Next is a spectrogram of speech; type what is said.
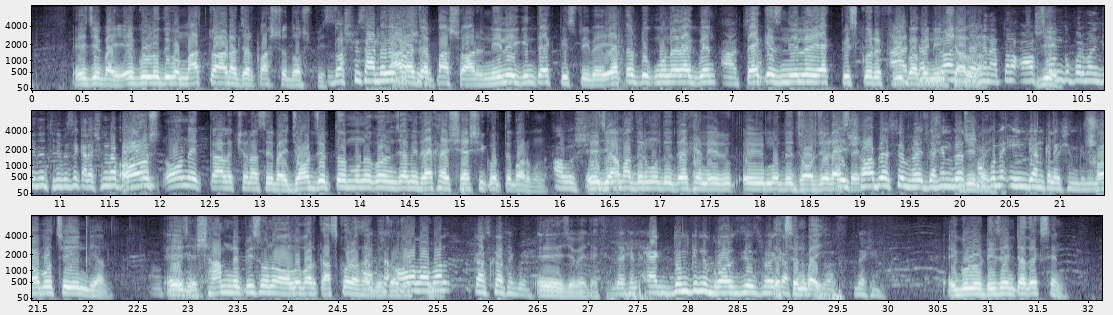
এই যে ভাই এগুলো দিব মাত্র আট হাজার পাঁচশো দশ পিস দশ পিস আট হাজার পাঁচশো। আর নিলেই কিন্তু এক পিস ফ্রি ভাই এতটুক মনে রাখবেন আচ্ছা। প্যাকেজ নিলে এক পিস করে ফ্রি আচ্ছা, পাবেন ইনশাল্লাহ দেখেন অনেক কালেকশন আছে ভাই জর্জের তো মনে করেন যে আমি দেখাই শেষই করতে পারব না। এই যে আমাদের মধ্যে দেখেন এর মধ্যে জর্জের আছে। সব ভাই দেখেন ভাই। সম্পূর্ণ ইন্ডিয়ান কালেকশন কিন্তু। সব হচ্ছে ইন্ডিয়ান এই যে সামনে পিছনে অল ওভার কাজ করা থাকবে আচ্ছা অল ওভার কাজ করা থাকবে। এই যে ভাই দেখেন। দেখেন একদম কিন্তু গর্জিয়াস দেখছেন করা ভাই? দেখেন। এগুলো ডিজাইনটা দেখছেন?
